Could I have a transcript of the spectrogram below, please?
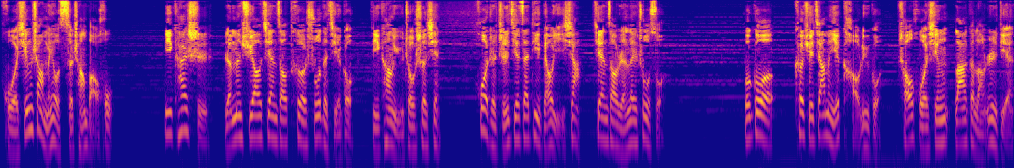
火星上没有磁场保护。一开始，人们需要建造特殊的结构抵抗宇宙射线。或者直接在地表以下建造人类住所。不过，科学家们也考虑过朝火星拉格朗日点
